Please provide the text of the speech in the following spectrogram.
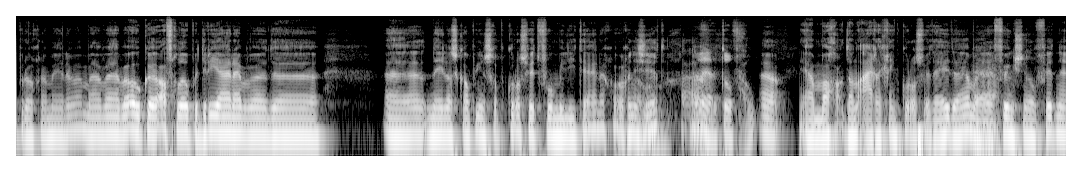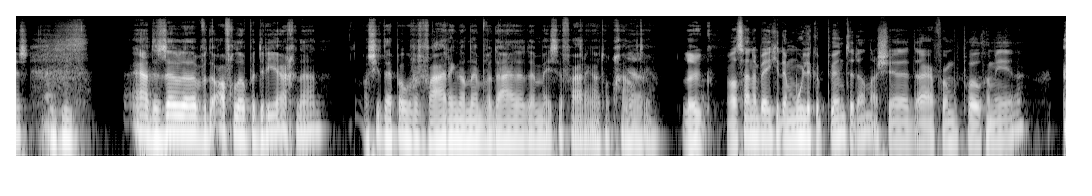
programmeren we. Maar we hebben ook de afgelopen drie jaar hebben we de het Nederlands kampioenschap CrossFit voor militairen georganiseerd. Oh. Oh ja, tof. Ja, ja, mag dan eigenlijk geen CrossFit heten, hè, maar Ja. functional fitness. Mhm. Ja, dus dat hebben we de afgelopen drie jaar gedaan. Als je het hebt over ervaring, dan hebben we daar de meeste ervaring uit opgehaald. Ja. Ja. Leuk. Wat zijn een beetje de moeilijke punten dan als je daarvoor moet programmeren?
